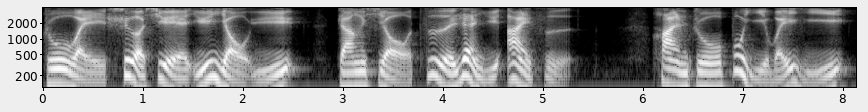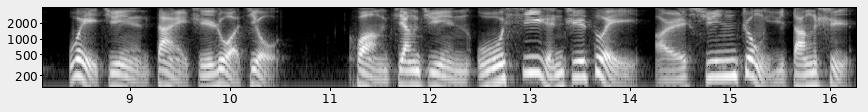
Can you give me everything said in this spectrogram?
诸伟射血于有余，张绣自任于爱子。汉主不以为宜，魏军待之若旧。况将军无昔人之罪，而勋重于当世。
